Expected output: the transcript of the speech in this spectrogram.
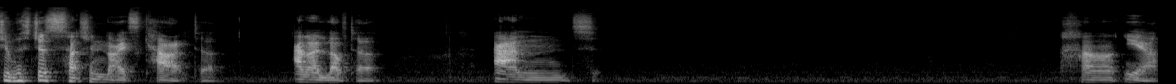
she was just such a nice character, and I loved her. And yeah,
